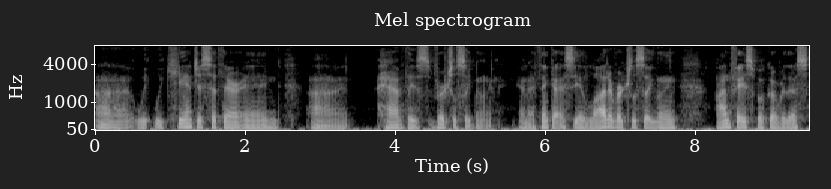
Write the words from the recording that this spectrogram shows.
Uh, we, we can't just sit there and uh, have this virtual signaling. And I think I see a lot of virtual signaling on Facebook over this,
